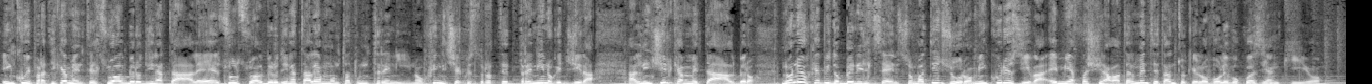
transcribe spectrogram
in cui praticamente il suo albero di Natale, sul suo albero di Natale ha montato un trenino. Quindi c'è questo trenino che gira all'incirca a metà albero. Non ne ho capito bene il senso, ma ti giuro, mi incuriosiva e mi affascinava talmente tanto che lo volevo quasi anch'io.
